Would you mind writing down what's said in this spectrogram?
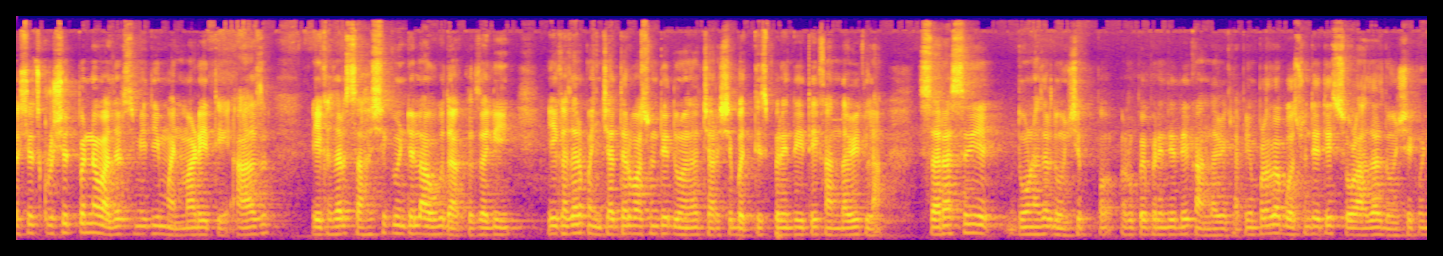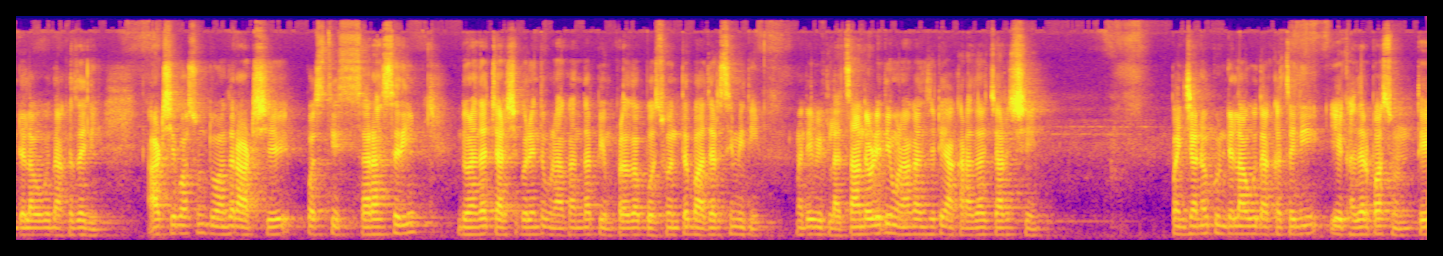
तसेच कृषी उत्पन्न बाजार समिती मनमाड येथे आज एक हजार सहाशे क्विंटल आवक दाखल झाली. एक हजार पंच्याहत्तरपासून ते दोन हजार चारशे बत्तीसपर्यंत इथे कांदा विकला. सरासरी एक दोन हजार दोनशे प रुपयेपर्यंत इथे कांदा विकला. पिंपळगाव बसून येथे सोळा हजार दोनशे क्विंटल आवक दाखल झाली. आठशेपासून दोन हजार आठशे पस्तीस सरासरी दोन हजार चारशेपर्यंत उन्हा कांदा पिंपळगाव बसवंत बाजार समितीमध्ये विकला. चांदोड ते उन्हा कांद्यासाठी अकरा हजार चारशे. पंच्याण्णव क्विंटल आवक दाखल झाली एक हजारपासून ते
